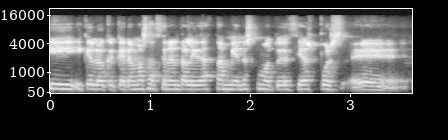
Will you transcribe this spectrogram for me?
Y, que lo que queremos hacer en realidad también es, como tú decías, pues eh,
